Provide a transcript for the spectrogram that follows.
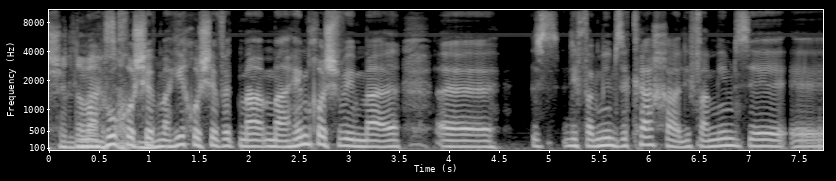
של דבר מה הוא מסוים. חושב, מה היא חושבת, מה, מה הם חושבים, מה... אה, אז לפעמים זה ככה, לפעמים זה אה,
